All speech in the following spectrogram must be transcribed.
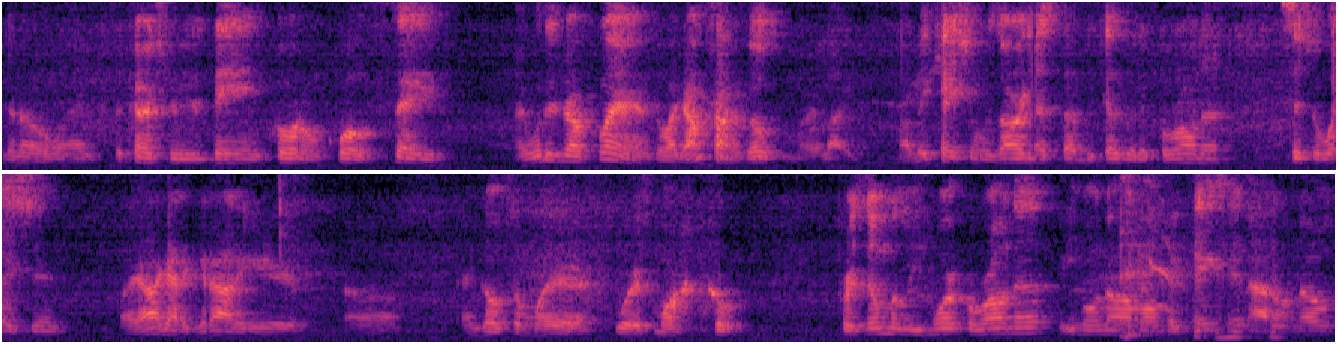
you know, and the country is deemed quote unquote safe. Like, what is your plans? Like, I'm trying to go somewhere. Like, my vacation was already messed up because of the corona situation. Like, I got to get out of here uh, and go somewhere where it's more presumably more corona, even though I'm on vacation. I don't know.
